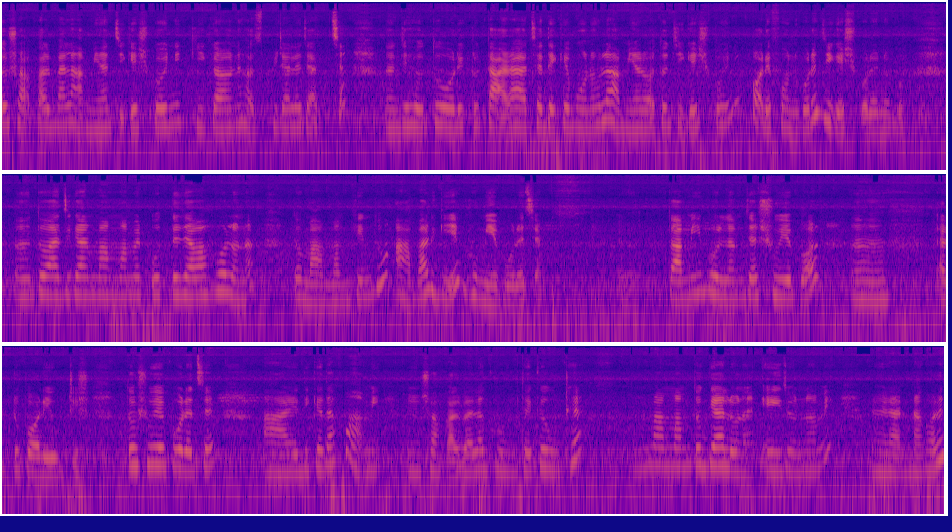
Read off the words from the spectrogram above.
তো সকালবেলা আমি আর জিজ্ঞেস করিনি কী কারণে হসপিটালে যাচ্ছে। যেহেতু ওর একটু তাড়া আছে দেখে মনে হলো আমি আর অত জিজ্ঞেস করিনি। পরে ফোন করে জিজ্ঞেস করে নেব। তো আজকে আর মাম্মামের পড়তে যাওয়া হলো না তো মাম্মাম কিন্তু আবার গিয়ে ঘুমিয়ে পড়েছে। তো আমি বললাম যা শুয়ে আহ, একটু পরে উঠিস। তো শুয়ে পড়েছে। আর এদিকে দেখো আমি সকালবেলা ঘুম থেকে উঠে মাম্মাম তো গেল না, এই জন্য আমি রান্নাঘরে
